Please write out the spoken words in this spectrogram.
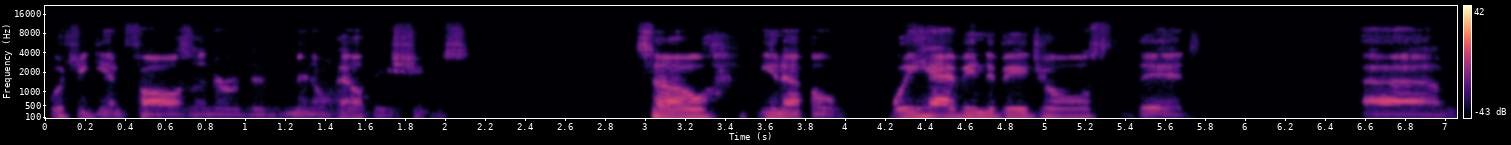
which again falls under the mental health issues. So, you know, we have individuals that um,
